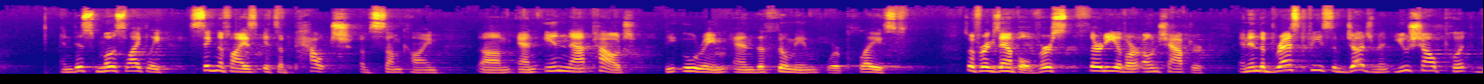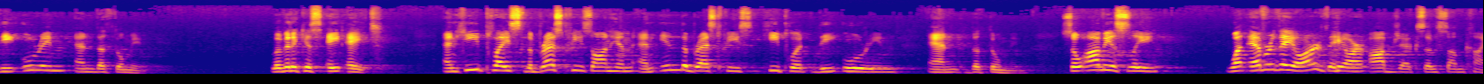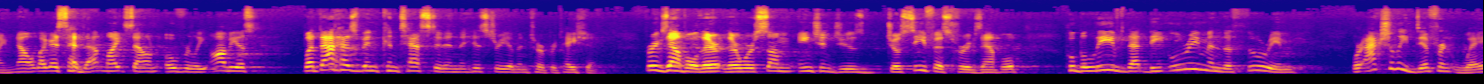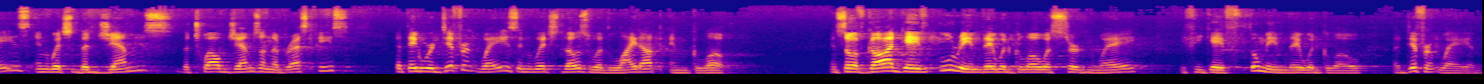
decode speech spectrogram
And this most likely signifies it's a pouch of some kind. Um, and in that pouch, the Urim and the Thummim were placed. So, for example, verse 30 of our own chapter and in the breastpiece of judgment, you shall put the Urim and the Thummim. Leviticus 8 8. And he placed the breastpiece on him, and in the breastpiece he put the Urim and the Thummim. So obviously, whatever they are, they are objects of some kind. Now, like I said, that might sound overly obvious, but that has been contested in the history of interpretation. For example, there, there were some ancient Jews, Josephus, for example, who believed that the Urim and the Thummim were actually different ways in which the gems, the 12 gems on the breastpiece, that they were different ways in which those would light up and glow. And so if God gave Urim, they would glow a certain way. If he gave Thummim, they would glow a different way. And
